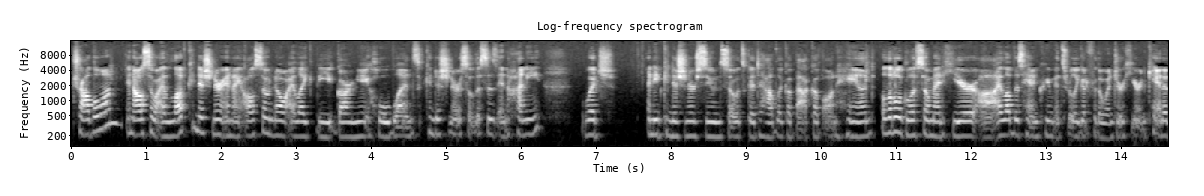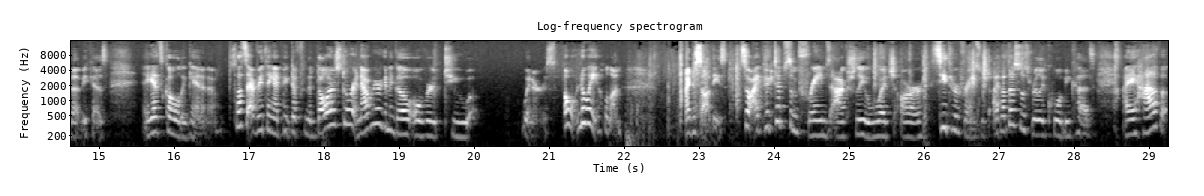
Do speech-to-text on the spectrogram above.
travel one. And also I love conditioner and I also know I like the Garnier Whole Blends conditioner. So this is in honey, which I need conditioner soon, so it's good to have like a backup on hand. A little Glysomed here. Uh, I love this hand cream. It's really good for the winter here in Canada because it gets cold in Canada. So that's everything I picked up from the dollar store. And now we are going to go over to Winners. Oh, no, wait, hold on. I just saw these. So I picked up some frames actually, which are see-through frames, which I thought this was really cool because I have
